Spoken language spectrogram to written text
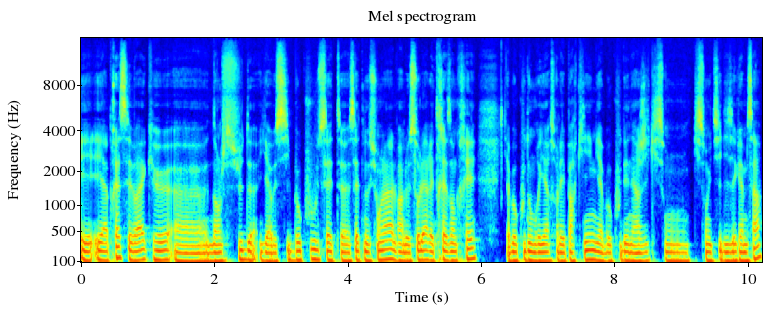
Et, après, c'est vrai que euh, dans le sud, il y a aussi beaucoup cette, cette notion-là. Le solaire est très ancré. Il y a beaucoup d'ombrières sur les parkings. Il y a beaucoup d'énergie qui sont, qui sont utilisées comme ça.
